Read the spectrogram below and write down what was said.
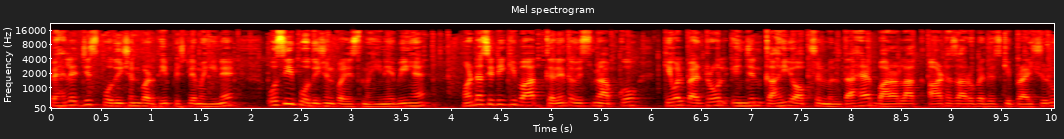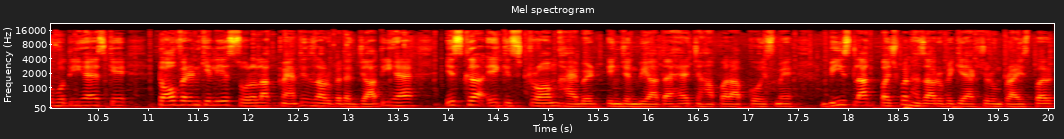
पहले जिस पोजीशन पर थी पिछले महीने, उसी पोजीशन पर इस महीने भी हैं। होंडा सिटी की बात करें तो इसमें आपको केवल पेट्रोल इंजन का ही ऑप्शन मिलता है। बारह लाख आठ हज़ार रुपये इसकी प्राइस शुरू होती है। इसके टॉप वेरिएंट के लिए सोलह लाख पैंतीस हज़ार रुपये तक जाती है। इसका एक स्ट्रॉन्ग हाइब्रिड इंजन भी आता है, जहाँ पर आपको इसमें बीस लाख पचपन हज़ार रुपये की एक्चुअल प्राइस पर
